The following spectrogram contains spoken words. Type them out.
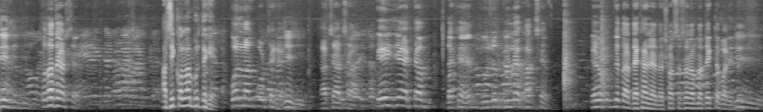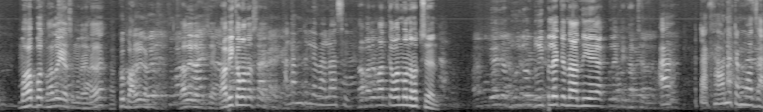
জি জি। কোথা থেকে আসছেন? আছি কল্যাণপুর থেকে। কল্যাণপুর থেকে? জি জি। আচ্ছা আচ্ছা। এই যে একটা দেখেন দুজন মিলে খাচ্ছেন। এরকম কিন্তু আর দেখা যায় না সচরাচর আমরা দেখতে পারি না। মহাব্বত ভালোই আছে মনে হয় না? খুব ভালোই লাগছে। ভালোই লাগছে। ভাবি কেমন আছে? আলহামদুলিল্লাহ ভালো আছি। খাবারের মান কেমন মনে হচ্ছেন? এই যে দুজন দুই প্লেটে না নিয়ে এক প্লেটে খাচ্ছেন। আর এটা খাওয়ানো একটা মজা।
